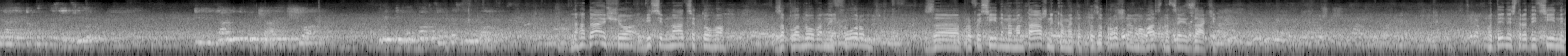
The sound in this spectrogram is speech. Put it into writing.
також таку позицію. І я не виключаю, що при підготовці ПСО Нагадаю, що 18-го запланований форум з професійними монтажниками, тобто запрошуємо вас на цей захід. Один із традиційних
